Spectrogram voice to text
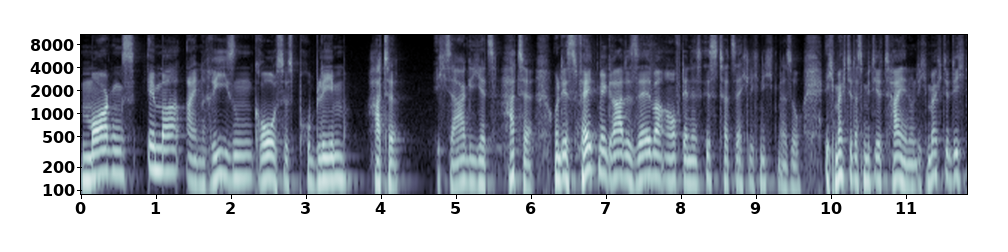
morgens immer ein riesengroßes Problem hatte ich sage jetzt hatte. Und es fällt mir gerade selber auf, denn es ist tatsächlich nicht mehr so. Ich möchte das mit dir teilen und ich möchte dich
